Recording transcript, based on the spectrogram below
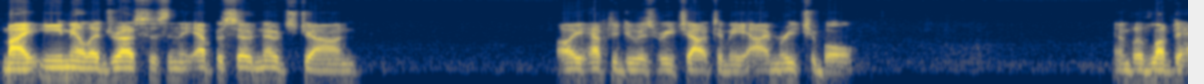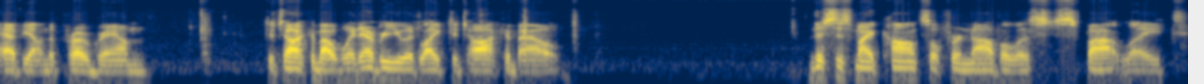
My email address is in the episode notes, John. All you have to do is reach out to me. I'm reachable and would love to have you on the program to talk about whatever you would like to talk about. This is Mike Consol for Novelist Spotlight.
